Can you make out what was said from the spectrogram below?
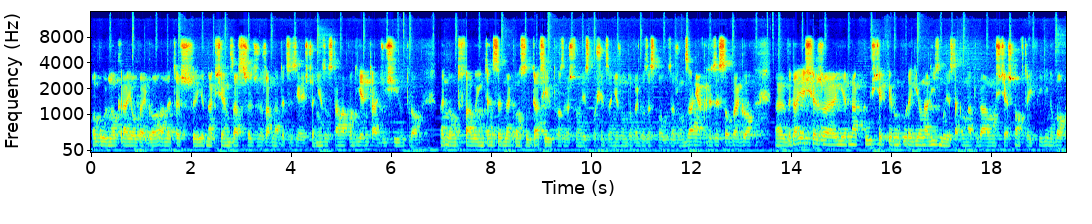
ogólnokrajowego, ale też jednak chciałem zastrzec, że żadna decyzja jeszcze nie została podjęta. Dziś i jutro będą trwały intensywne konsultacje. Jutro zresztą jest posiedzenie Rządowego Zespołu Zarządzania Kryzysowego. E, Wydaje się, że jednak pójście w kierunku regionalizmu jest taką naturalną ścieżką w tej chwili, no bo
